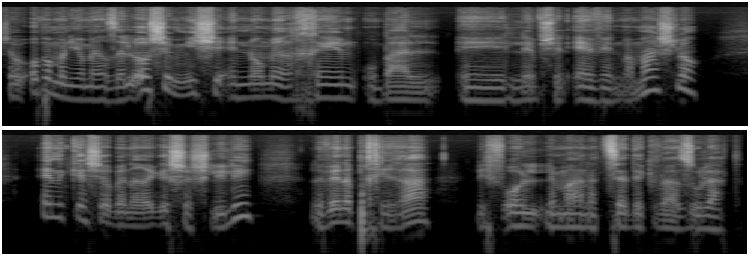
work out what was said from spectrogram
עכשיו, עוד פעם אני אומר, זה לא שמי שאינו מרחם הוא בעל אה, לב של אבן, ממש לא. אין קשר בין הרגש השלילי לבין הבחירה לפעול למען הצדק והזולת.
